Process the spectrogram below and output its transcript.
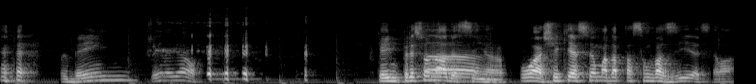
foi bem, bem legal. Fiquei impressionado, Ah. assim, ó. Pô, achei que ia ser uma adaptação vazia, sei lá.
